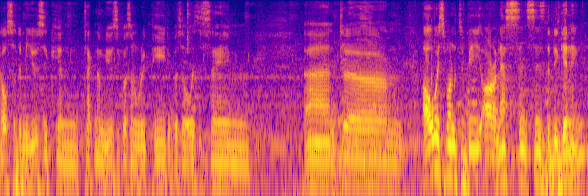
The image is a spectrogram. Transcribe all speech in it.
Also the music and techno music was on repeat. It was always the same. And um, I always wanted to be R&S since, since the beginning,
